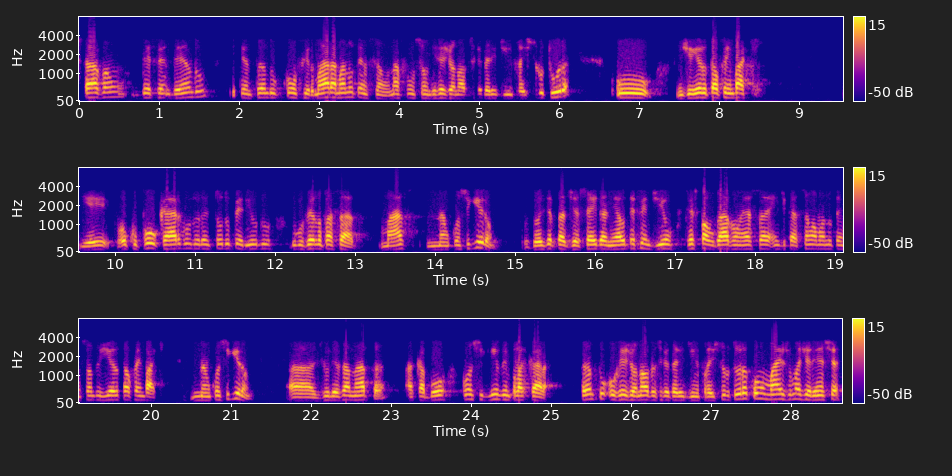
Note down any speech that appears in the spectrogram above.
estavam defendendo e tentando confirmar a manutenção na função de regional da Secretaria de Infraestrutura o engenheiro Taufenbach, que ocupou o cargo durante todo o período do governo passado, mas não conseguiram. Os dois deputados Gessé e Daniel defendiam, respaldavam essa indicação à manutenção do engenheiro Taufenbach. Não conseguiram. A Júlia Zanata acabou conseguindo emplacar tanto o regional da Secretaria de Infraestrutura como mais uma gerência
